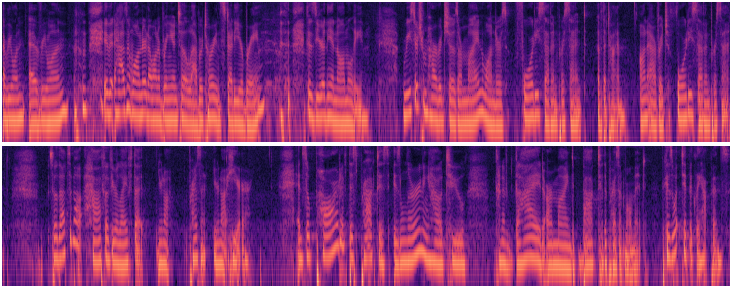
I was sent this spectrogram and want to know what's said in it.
Everyone, everyone. if it hasn't wandered, I want to bring you into the laboratory and study your brain because you're the anomaly. Research from Harvard shows our mind wanders 47% of the time, on average, 47%. So that's about half of your life that you're not present, you're not here. And so part of this practice is learning how to kind of guide our mind back to the present moment. Because what typically happens,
